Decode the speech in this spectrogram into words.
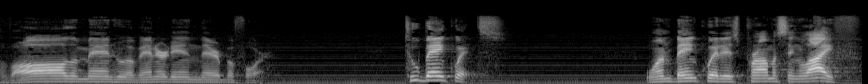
of all the men who have entered in there before. Two banquets one banquet is promising life,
